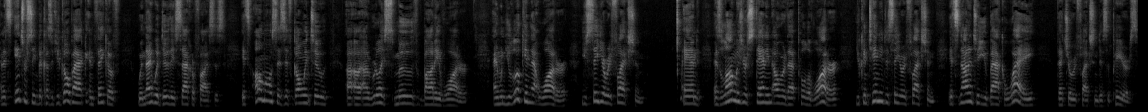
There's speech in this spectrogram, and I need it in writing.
And it's interesting because if you go back and think of when they would do these sacrifices, it's almost as if going to a, a, really smooth body of water. And when you look in that water, you see your reflection. And as long as you're standing over that pool of water, you continue to see your reflection. It's not until you back away that your reflection disappears.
